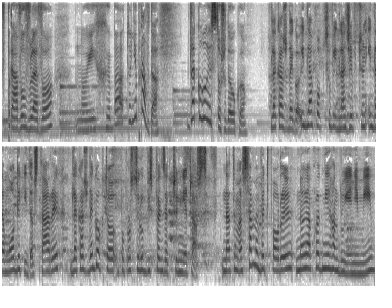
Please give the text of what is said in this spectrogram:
w prawo, w lewo, no i chyba to nieprawda. Dla kogo jest to szydełko? Dla każdego, i dla chłopców, i dla dziewczyn, i dla młodych, i dla starych. Dla każdego, kto po prostu lubi spędzać czynnie czas. Natomiast same wytwory, no ja akurat nie handluję nimi.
